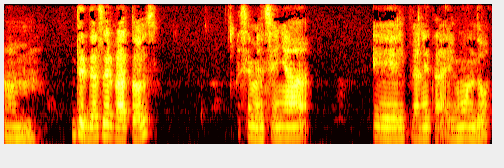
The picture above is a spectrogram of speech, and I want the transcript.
Um, desde hace ratos se me enseña el planeta, el mundo,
